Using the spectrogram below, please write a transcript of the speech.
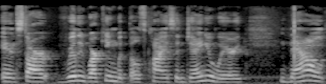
and start really working with those clients in January. Now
